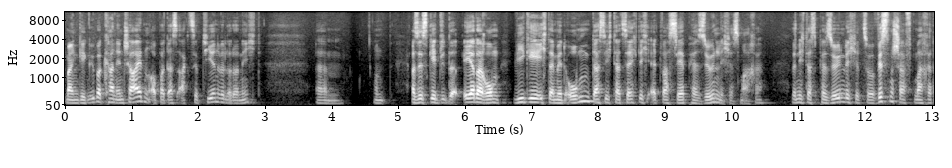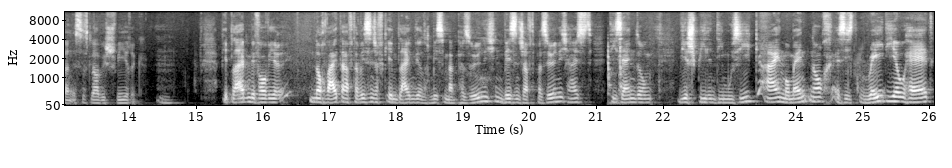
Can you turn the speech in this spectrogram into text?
mein Gegenüber kann entscheiden, ob er das akzeptieren will oder nicht. Und Also es geht eher darum, wie gehe ich damit um, dass ich tatsächlich etwas sehr Persönliches mache. Wenn ich das Persönliche zur Wissenschaft mache, dann ist es, glaube ich, schwierig. Wir bleiben, bevor wir noch weiter auf der Wissenschaft gehen, bleiben wir noch ein bisschen beim Persönlichen. Wissenschaft persönlich heißt die Sendung. Wir spielen die Musik ein. Moment noch, es ist Radiohead,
